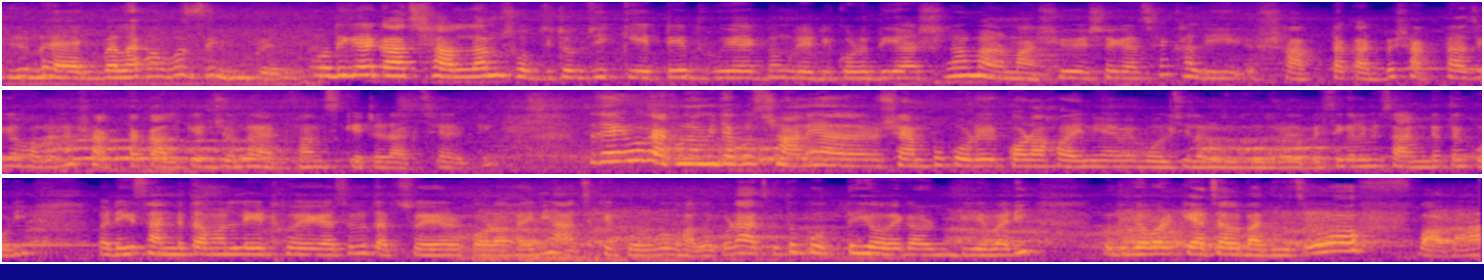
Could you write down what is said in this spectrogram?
এই জন্য একবেলা খাব সিম্পল ওদিকে কাজ সারলাম সবজি টবজি কেটে ধুয়ে একদম রেডি করে দিয়ে আসলাম আর মাসিও এসে গেছে খালি শাকটা কাটবে। শাকটা আজকে হবে না শাকটা কালকের জন্য অ্যাডভান্স কেটে রাখছে আর কি। তো যাই হোক এখন আমি যাব স্নানে আর শ্যাম্পু করে করা হয়নি আমি বলছিলাম দুদিন ধরে। বেসিক্যালি আমি সানডেতে করি বাট এই সানডেতে আমার লেট হয়ে গেছিল তার সো আর করা হয়নি। আজকে করব ভালো করে আজকে তো করতেই হবে কারণ বিয়ে বাড়ি। ওদিকে আবার ক্যাচাল বাঁধিয়েছে ও বাবা।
